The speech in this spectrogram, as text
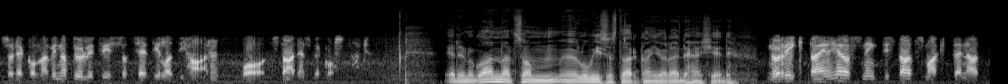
Så det kommer vi naturligtvis att se till att de har på stadens bekostnad. Är det något annat som eh, Lovisa Stark kan göra i det här skedet? nu rikta en hälsning till statsmakten att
